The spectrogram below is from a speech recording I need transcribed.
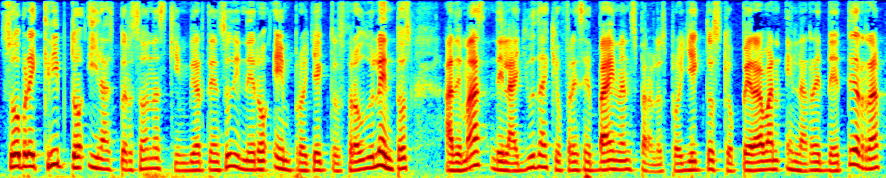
sobre cripto y las personas que invierten su dinero en proyectos fraudulentos, además de la ayuda que ofrece Binance para los proyectos que operaban en la red de Terra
